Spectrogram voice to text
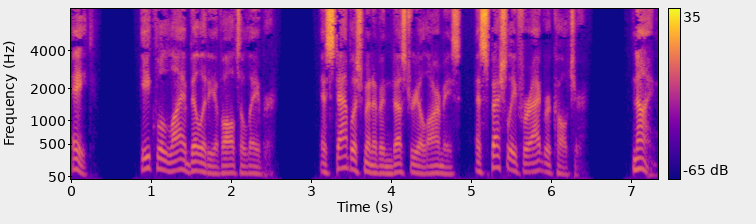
8. Equal liability of all to labor. Establishment of industrial armies, especially for agriculture. 9.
